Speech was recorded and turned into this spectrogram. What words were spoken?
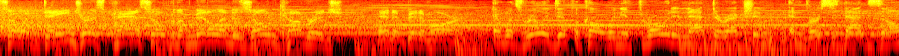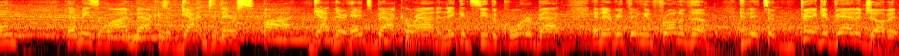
So a dangerous pass over the middle into zone coverage, and it bit him hard. And what's really difficult when you throw it in that direction and versus that zone that means the linebackers have gotten to their spot, gotten their heads back around, and they can see the quarterback and everything in front of them. And they took big advantage of it,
